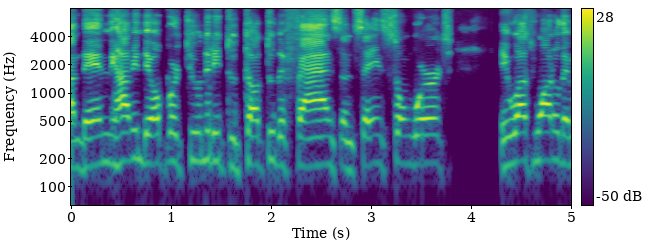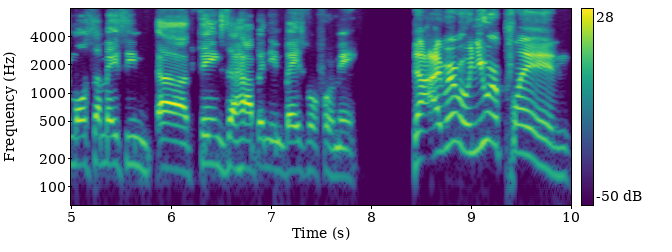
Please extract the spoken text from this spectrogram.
and then having the opportunity to talk to the fans and saying some words, it was one of the most amazing uh, things that happened in baseball for me. Now I remember when you were playing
